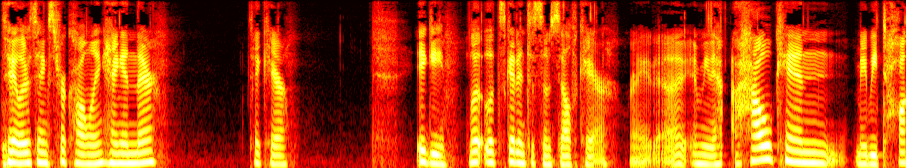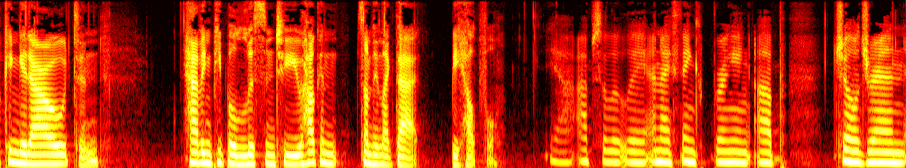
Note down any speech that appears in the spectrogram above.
Taylor, thanks for calling. Hang in there. Take care. Iggy, let, us get into some self care, right? I, I mean, how can maybe talking it out and having people listen to you, how can something like that be helpful? Yeah, absolutely. And I think bringing up children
